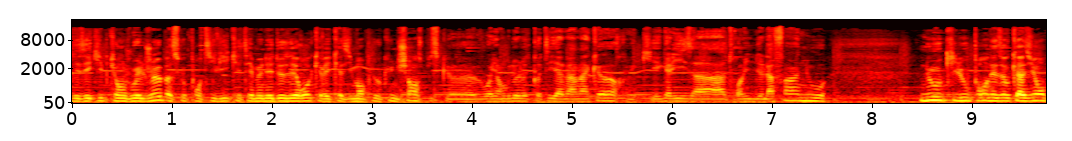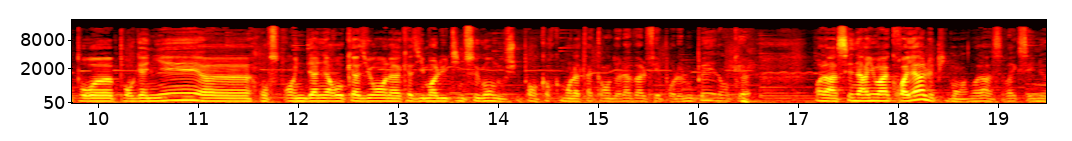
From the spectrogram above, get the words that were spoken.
des équipes qui ont joué le jeu, parce que Pontivy qui était mené 2-0, qui avait quasiment plus aucune chance, puisque voyant que de l'autre côté il y avait un vainqueur qui égalise à 3 minutes de la fin. Nous, nous qui loupons des occasions pour, euh, pour gagner, euh, on se prend une dernière occasion à la- quasiment à l'ultime seconde, où je ne sais pas encore comment l'attaquant de Laval fait pour le louper. Donc euh, voilà, un scénario incroyable. Et puis bon, voilà, c'est vrai que c'est une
